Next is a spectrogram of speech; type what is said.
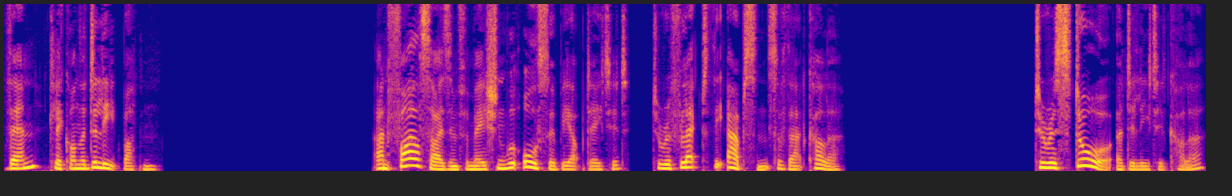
Then click on the Delete button. And file size information will also be updated to reflect the absence of that colour. To restore a deleted colour,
